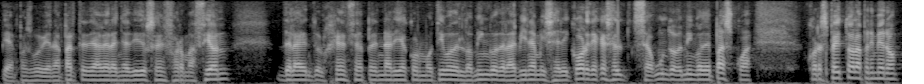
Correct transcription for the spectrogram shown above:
Bien, pues muy bien. Aparte de haber añadido esa información de la indulgencia plenaria con motivo del domingo de la Divina Misericordia, que es el segundo domingo de Pascua, con respecto a la primero,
